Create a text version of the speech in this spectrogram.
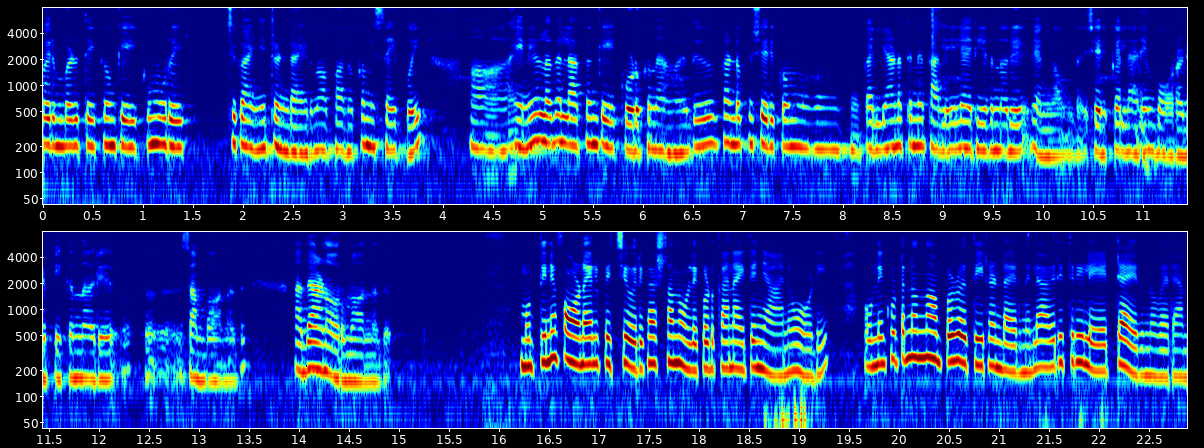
വരുമ്പോഴത്തേക്കും കേക്ക് മുറിച്ച് കഴിഞ്ഞിട്ടുണ്ടായിരുന്നു. അപ്പോൾ അതൊക്കെ മിസ്സായിപ്പോയി ഇനിയുള്ളത് എല്ലാവർക്കും കേക്ക് കൊടുക്കുന്നതാണ് ഇത് കണ്ടപ്പോൾ ശരിക്കും കല്യാണത്തിന് തലയിൽ അരിയിടുന്ന ഒരു രംഗമുണ്ട്. ശരിക്കും എല്ലാവരെയും ബോറടിപ്പിക്കുന്ന ഒരു സംഭവമാണത്. അതാണ് ഓർമ്മ വന്നത്. മുത്തിനെ ഫോൺ ഏൽപ്പിച്ച് ഒരു കഷ്ണം നുള്ളി കൊടുക്കാനായിട്ട് ഞാനും ഓടി. ഉണ്ണിക്കുട്ടനൊന്നും അപ്പോഴും എത്തിയിട്ടുണ്ടായിരുന്നില്ല. അവരിത്തിരി ലേറ്റായിരുന്നു വരാൻ.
